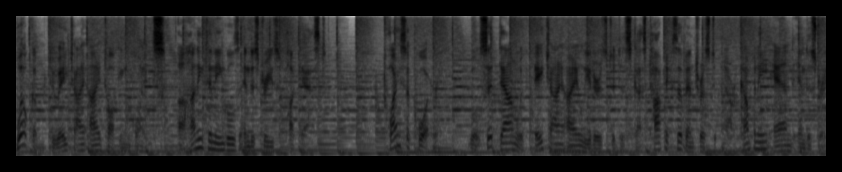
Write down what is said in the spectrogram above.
Welcome to HII Talking Points, a Huntington Ingalls Industries podcast. Twice a quarter, we'll sit down with HII leaders to discuss topics of interest in our company and industry.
